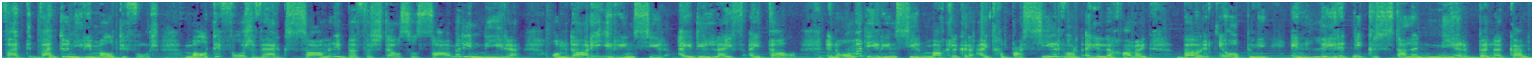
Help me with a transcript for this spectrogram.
wat wat doen hierdie multiforce? Multiforce werk saam met die bufferstelsel, saam met die niere om daardie urinesuur uit die lyf uit te haal. En omdat die urinesuur makliker uitgepasseer word uit die liggaam uit, bou dit nie op nie en lê dit nie kristalle neer binnekant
